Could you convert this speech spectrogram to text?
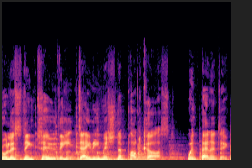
You're listening to the Daily Mishnah Podcast with Benedict.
